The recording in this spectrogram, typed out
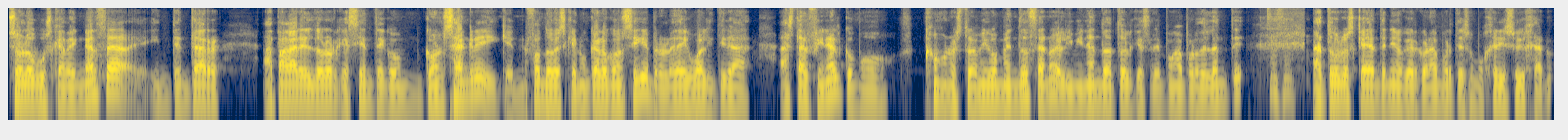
solo busca venganza, intentar apagar el dolor que siente con, sangre y que en el fondo ves que nunca lo consigue, pero le da igual y tira hasta el final, como, como nuestro amigo Mendoza, ¿no? Eliminando a todo el que se le ponga por delante, a todos los que hayan tenido que ver con la muerte de su mujer y su hija, ¿no?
